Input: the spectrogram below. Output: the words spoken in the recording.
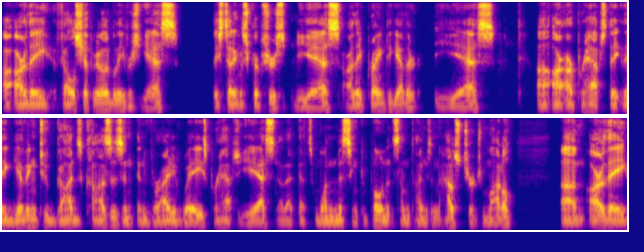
Uh, are they fellowshipping with other believers? Yes. Are they studying the scriptures? Yes. Are they praying together? Yes. Uh, are, are perhaps they, they giving to God's causes in, in a variety of ways? Perhaps yes. Now that that's one missing component sometimes in the house church model. Um, are they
